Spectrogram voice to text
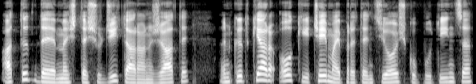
atât de meșteșugit aranjate, încât chiar ochii cei mai pretențioși cu putință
